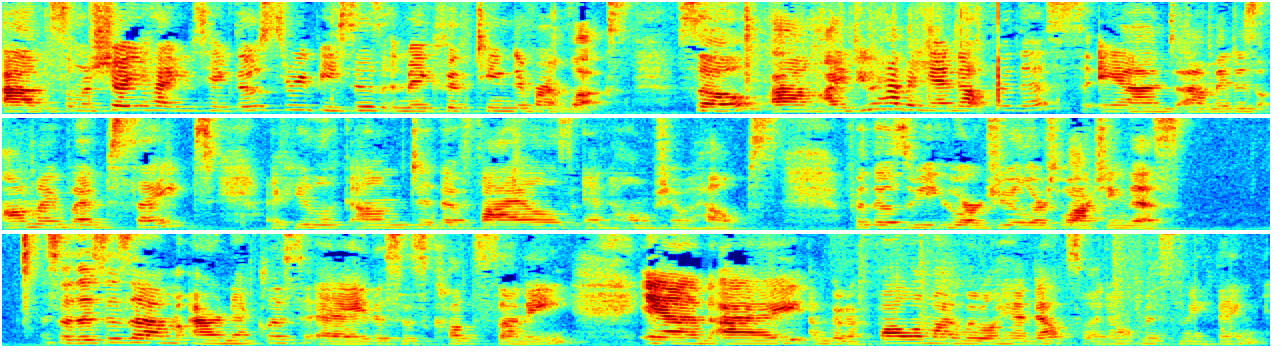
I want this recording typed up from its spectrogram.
Um, so I'm going to show you how you take those three pieces and make 15 different looks. So um, I do have a handout for this and um, it is on my website if you look under the files and home show helps for those of you who are jewelers watching this. So this is um, our necklace A. This is called Sunny. And I am going to follow my little handout so I don't miss anything.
